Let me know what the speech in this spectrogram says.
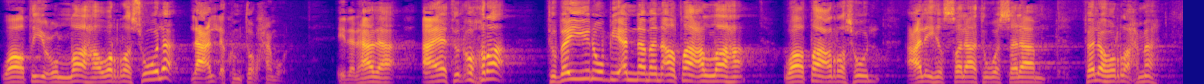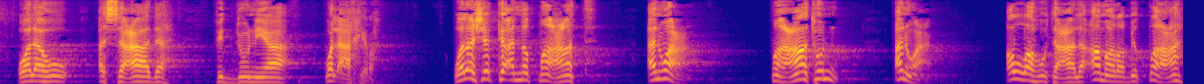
وأطيعوا الله والرسول لعلكم ترحمون. اذا هذا آية أخرى تبين بأن من أطاع الله وأطاع الرسول عليه الصلاة والسلام فله الرحمة وله السعادة في الدنيا والآخرة. ولا شك أن الطاعات أنواع طاعات أنواع. الله تعالى أمر بالطاعة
